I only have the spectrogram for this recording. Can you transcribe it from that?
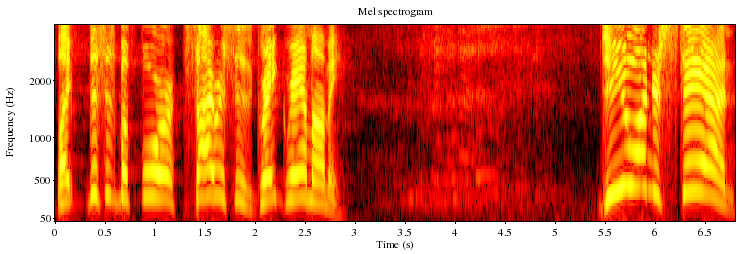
Like, this is before Cyrus's great grandmommy. Do you understand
